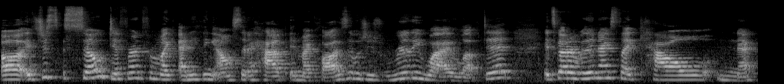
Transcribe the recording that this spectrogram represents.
Uh, it's just so different from like anything else that I have in my closet, which is really why I loved it. It's got a really nice like cowl neck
